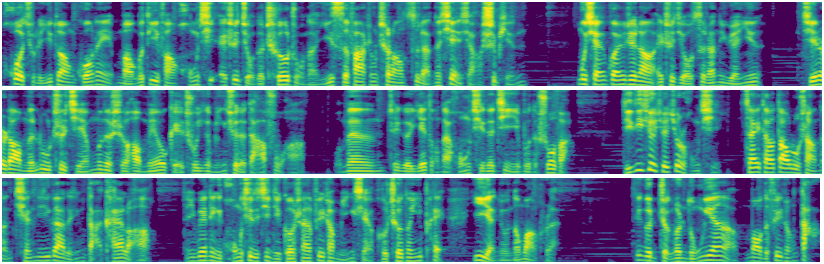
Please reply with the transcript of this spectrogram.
获取了一段国内某个地方红旗 H9 的车主呢疑似发生车辆自燃的现象视频。目前关于这辆 H9 自燃的原因，截止到我们录制节目的时候，没有给出一个明确的答复啊。我们这个也等待红旗的进一步的说法。的的确确就是红旗，在一条道路上，那前机盖子已经打开了啊，因为那个红旗的进气格栅非常明显，和车灯一配，一眼就能望出来。那个整个浓烟啊冒得非常大，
